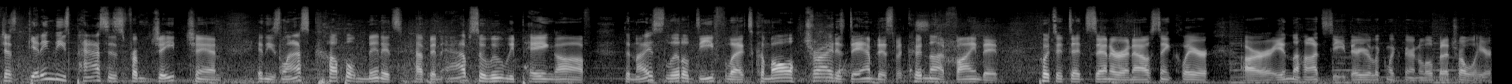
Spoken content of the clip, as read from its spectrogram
just getting these passes from Jay Chan in these last couple minutes have been absolutely paying off. The nice little deflect. Kamal tried his damnedest, but could not find it. Puts it dead center, and now St. Clair are in the hot seat. They're looking like they're in a little bit of trouble here.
